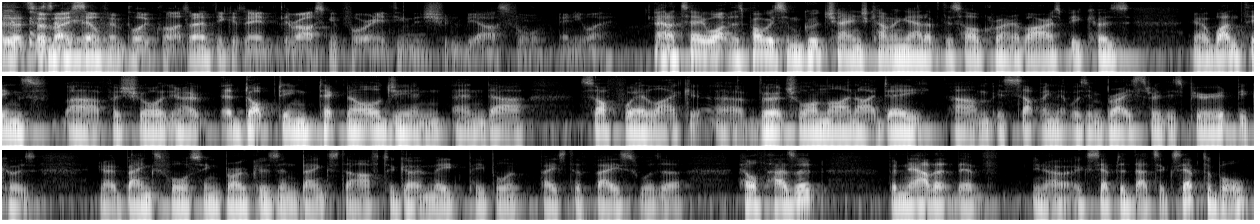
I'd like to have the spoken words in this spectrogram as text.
That's for exactly. most self-employed clients. I don't think it's anything they're asking for anything that shouldn't be asked for anyway. And I'll tell you what, there's probably some good change coming out of this whole coronavirus because you know one thing's uh, for sure, you know, adopting technology and and uh, software like uh, virtual online ID um, is something that was embraced through this period because you know banks forcing brokers and bank staff to go meet people face to face was a health hazard. But now that they've you know accepted that's acceptable,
